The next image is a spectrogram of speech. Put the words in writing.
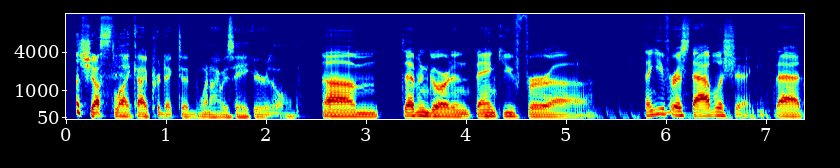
just like I predicted when I was eight years old. Um, Devin Gordon, thank you for uh, thank you for establishing that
